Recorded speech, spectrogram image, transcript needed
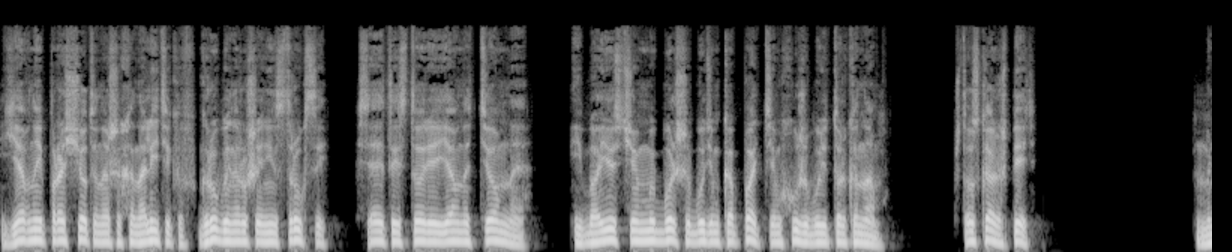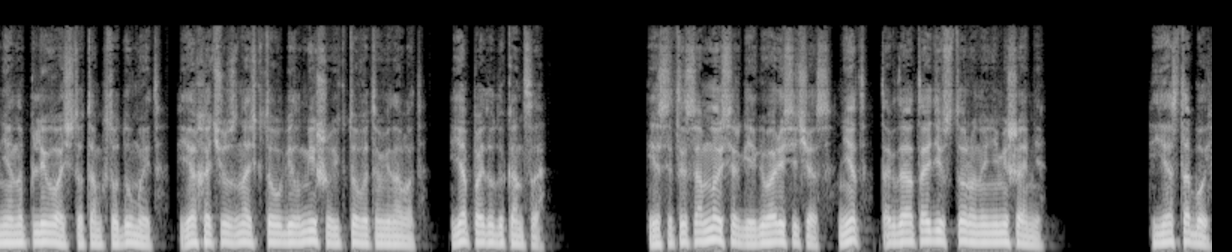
Явные просчеты наших аналитиков, грубые нарушения инструкций. Вся эта история явно темная, и боюсь, чем мы больше будем копать, тем хуже будет только нам. Что скажешь, Петь? Мне наплевать, что там кто думает. Я хочу знать, кто убил Мишу и кто в этом виноват. Я пойду до конца. Если ты со мной, Сергей, говори сейчас. Нет, тогда отойди в сторону и не мешай мне. Я с тобой.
